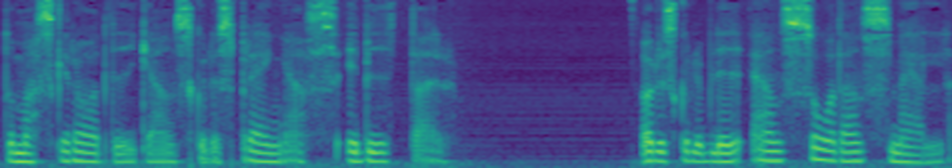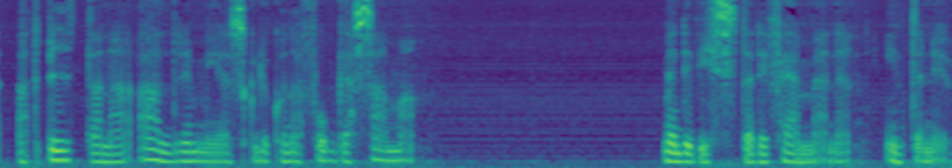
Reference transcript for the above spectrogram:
då maskeradligan skulle sprängas i bitar. Och det skulle bli en sådan smäll att bitarna aldrig mer skulle kunna fogas samman. Men det visste de fem männen inte nu.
